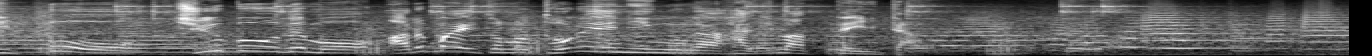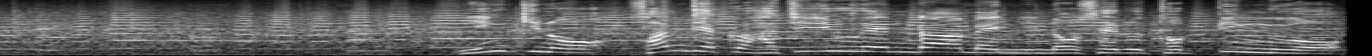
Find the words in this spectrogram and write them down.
ん。一方厨房でもアルバイトのトレーニングが始まっていた。人気の380円ラーメンにのせるトッピングを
